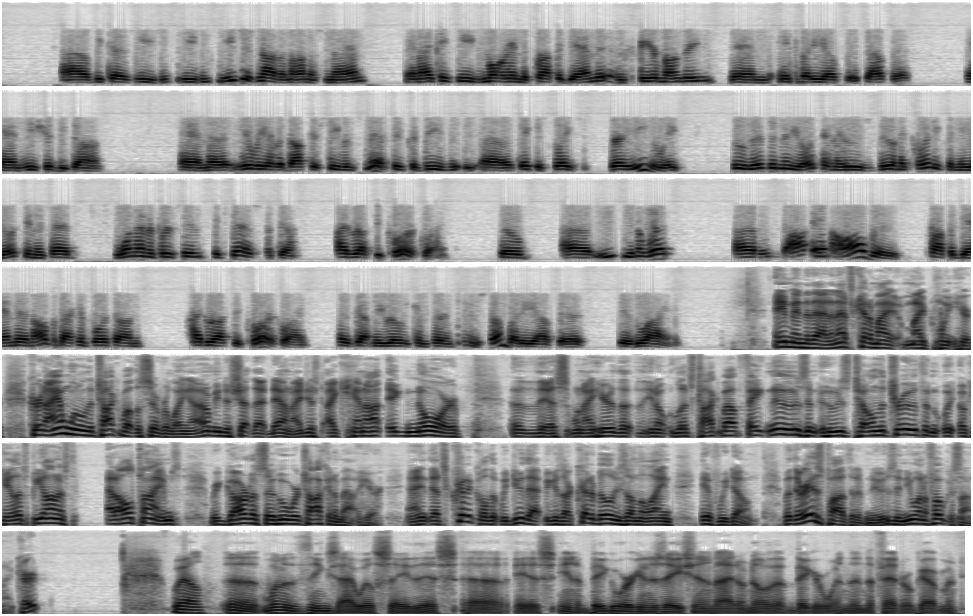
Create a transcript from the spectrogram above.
uh, because he's he's he's just not an honest man, and I think he's more into propaganda and fear mongering than anybody else that's out there, and he should be gone. And uh, here we have a Dr. Stephen Smith who could be uh, take his place very easily, who lives in New York and who's doing a clinic in New York and has had 100% success with the hydroxychloroquine. So uh, you, you know what? Uh, and all the propaganda and all the back and forth on hydroxychloroquine has got me really concerned too. Somebody out there is lying. Amen to that, and that's kind of my my point here, Kurt. I am willing to talk about the silver lining. I don't mean to shut that down. I just I cannot ignore uh, this when I hear the you know let's talk about fake news and who's telling the truth and okay let's be honest at all times regardless of who we're talking about here. And that's critical that we do that because our credibility is on the line if we don't. But there is positive news, and you want to focus on it, Kurt. Well, uh, one of the things I will say this uh, is in a big organization, and I don't know of a bigger one than the federal government,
